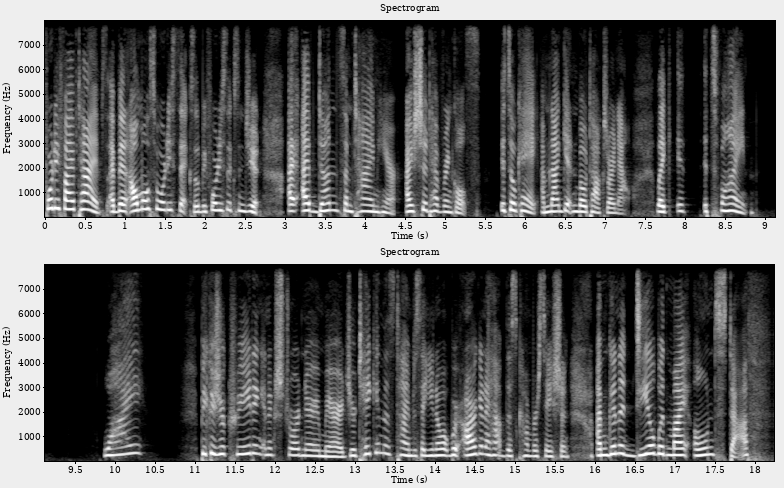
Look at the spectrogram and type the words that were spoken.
45 times. I've been almost 46. It'll be 46 in June. I, I've done some time here. I should have wrinkles. It's okay. I'm not getting Botox right now. Like it, it's fine. Why? Because you're creating an extraordinary marriage. You're taking this time to say, you know what, we are going to have this conversation. I'm going to deal with my own stuff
